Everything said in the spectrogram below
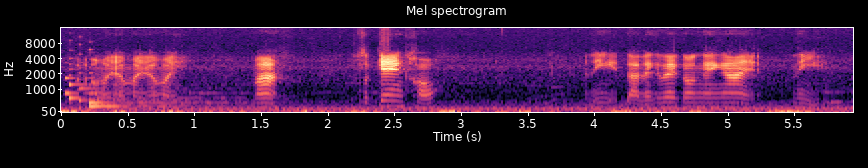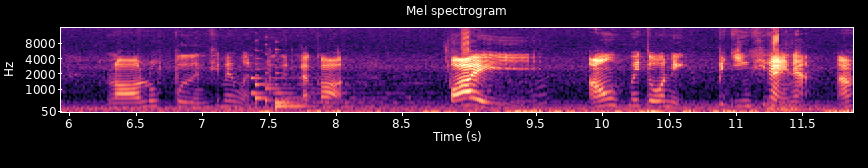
เอาใหม่เอาใหม่เอาใหม่มาเราจะแกล้งเขา อันนี้ด่านแรกๆก็ง่าย ๆ นี่ล้อลูกปืนที่ไม่เหมือนปืนแล้วก็ปล่อยเอ้าไม่โดนอีกไปยิงที่ไหนนี่ยอะ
